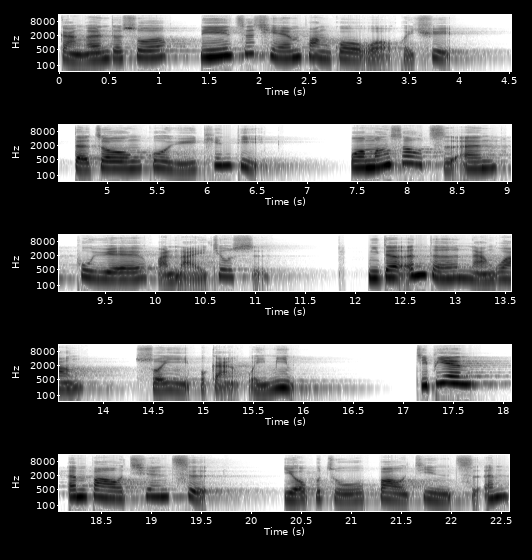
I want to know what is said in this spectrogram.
感恩地说：“你之前放过我回去，德终过于天地。我蒙受此恩，不约还来就死。你的恩德难忘，所以不敢违命。即便恩报千次，犹不足报尽此恩。”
